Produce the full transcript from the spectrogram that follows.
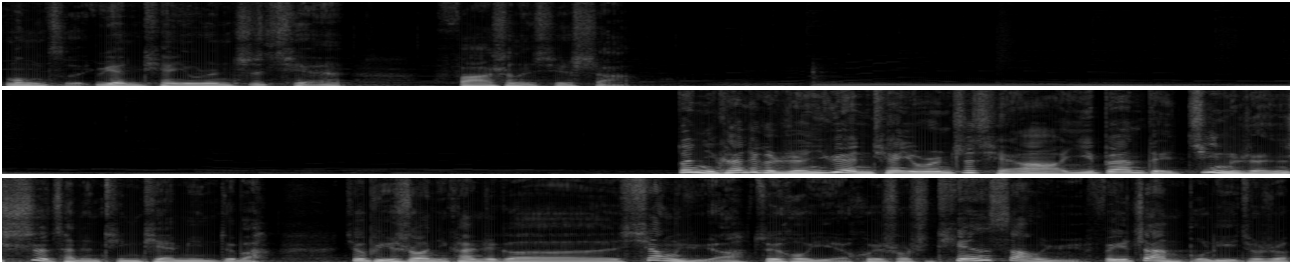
孟子怨天尤人之前发生了些啥？你看，这个人怨天尤人之前啊，一般得尽人事才能听天命，对吧？就比如说，你看这个项羽啊，最后也会说是天丧雨，非战不利，就是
